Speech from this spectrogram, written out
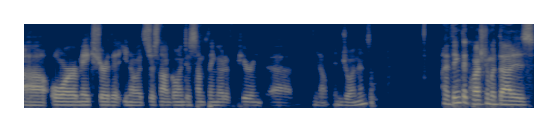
uh, or make sure that you know it's just not going to something out of pure uh, you know enjoyment i think the question with that is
